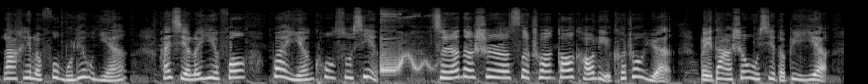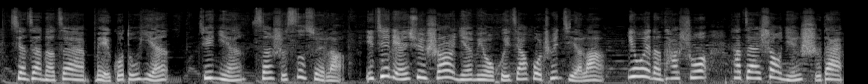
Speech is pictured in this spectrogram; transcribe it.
拉黑了父母六年，还写了一封万言控诉信。此人呢是四川高考理科状元，北大生物系的毕业，现在呢在美国读研。今年三十四岁了，已经连续十二年没有回家过春节了。因为呢，他说他在少年时代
